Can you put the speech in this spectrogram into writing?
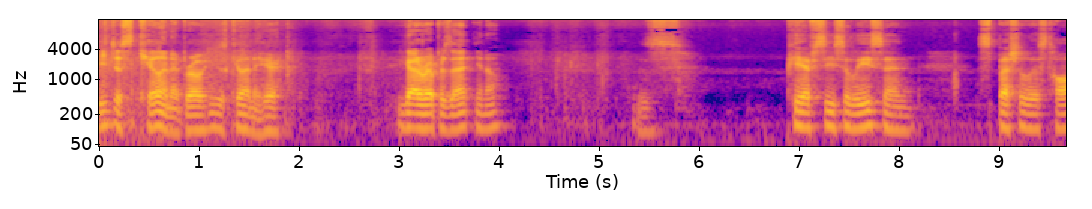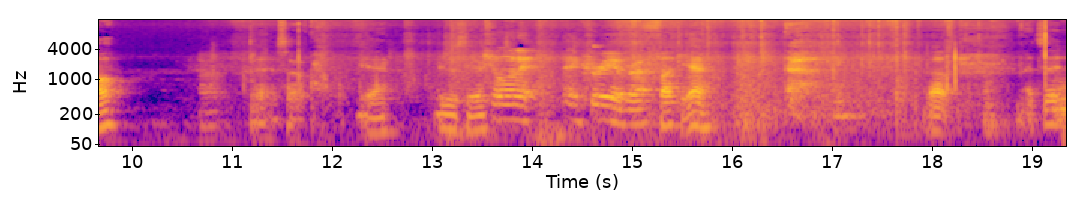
you just killing it, bro. You just killing it here. You gotta represent, you know. This PFC Solis and Specialist Hall. Yeah, so yeah, we're just here. Killing it in Korea, bro. Fuck yeah. Well, that's it.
